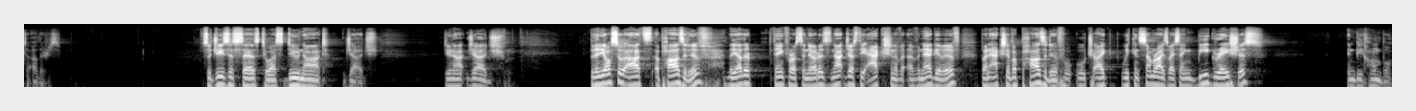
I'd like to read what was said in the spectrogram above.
to others. So Jesus says to us, Do not judge. Do not judge. But then he also adds a positive. The other thing for us to notice not just the action of, of a negative, but an action of a positive, which I, we can summarize by saying, Be gracious and be humble.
